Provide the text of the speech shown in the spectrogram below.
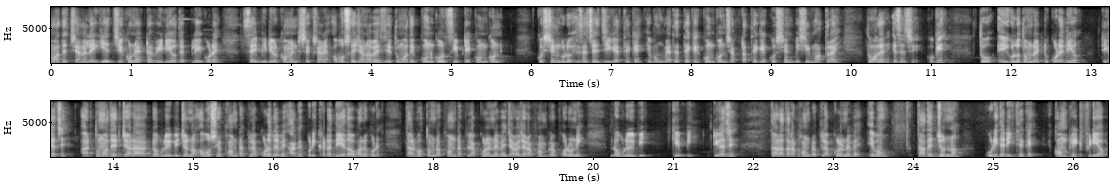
আমাদের চ্যানেলে গিয়ে যে কোনো একটা ভিডিওতে প্লে করে সেই ভিডিওর কমেন্ট সেকশানে অবশ্যই জানাবে যে তোমাদের কোন কোন শিফটে কোন কোন কোশ্চেনগুলো এসেছে জিগের থেকে এবং ম্যাথের থেকে কোন কোন চ্যাপ্টার থেকে কোশ্চেন বেশি মাত্রায় তোমাদের এসেছে ওকে তো এইগুলো তোমরা একটু করে দিও, ঠিক আছে? আর তোমাদের যারা ডব্লিউবির জন্য অবশ্যই ফর্মটা ফিল করে দেবে, আগে পরীক্ষাটা দিয়ে দাও ভালো করে। তারপর তোমরা ফর্মটা ফিল করে নেবে, যারা যারা ফর্ম ফিল আপ করোনি ডব্লিউপি কেপি, ঠিক আছে? তারা তারা ফর্মটা ফিল করে নেবে এবং তাদের জন্য কুড়ি তারিখ থেকে কমপ্লিট ফ্রি অফ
